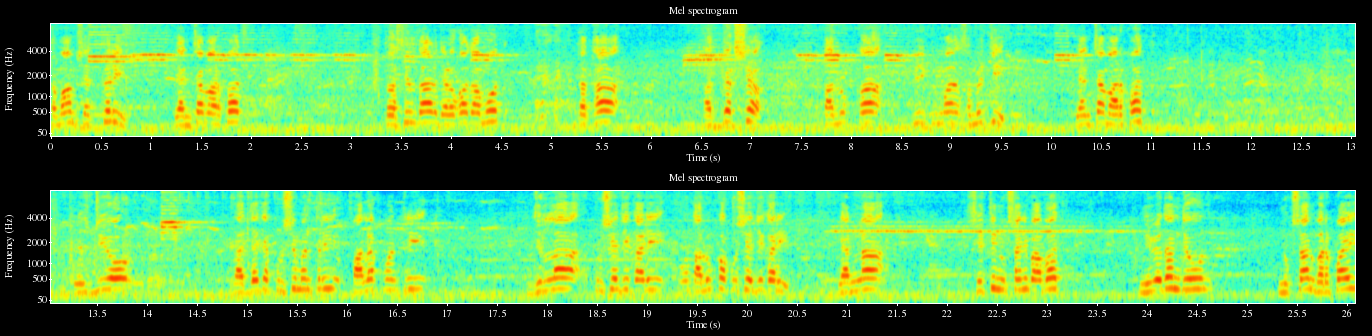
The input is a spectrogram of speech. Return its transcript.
तमाम शेतकरी यांच्यामार्फत तहसीलदार जळगाव जामोद तथा अध्यक्ष तालुका पीक विमा समिती यांच्यामार्फत एस डी ओ राज्याचे कृषीमंत्री पालकमंत्री जिल्हा कृषी अधिकारी व तालुका कृषी अधिकारी यांना शेती नुकसानीबाबत निवेदन देऊन नुकसान भरपाई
